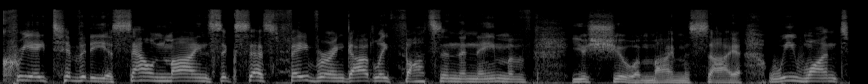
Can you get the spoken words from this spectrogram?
creativity, a sound mind, success, favor, and godly thoughts in the name of Yeshua, my Messiah. We want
